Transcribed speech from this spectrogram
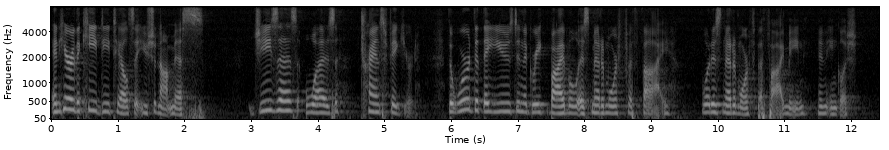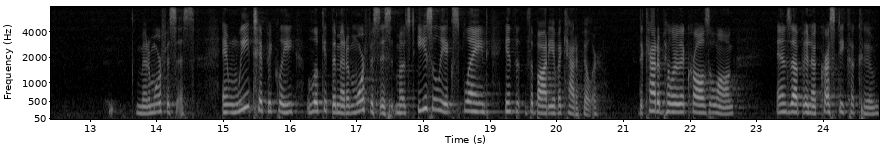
And here are the key details that you should not miss Jesus was transfigured. The word that they used in the Greek Bible is metamorphosai. What does metamorphosai mean in English? Metamorphosis. And we typically look at the metamorphosis most easily explained in the, the body of a caterpillar. The caterpillar that crawls along ends up in a crusty cocoon,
